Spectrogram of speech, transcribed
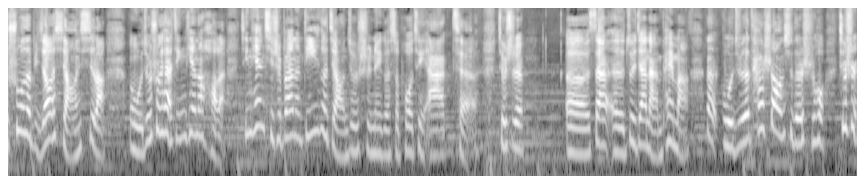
说的比较详细了，我就说一下今天的好了。今天其实颁的第一个奖就是那个 supporting actor，就是呃三呃最佳男配嘛。那我觉得他上去的时候就是。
